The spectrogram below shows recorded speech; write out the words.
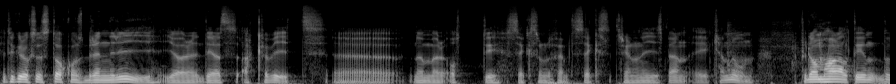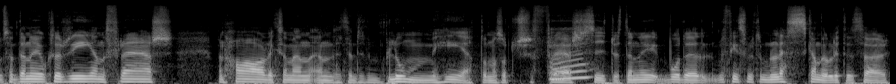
Jag tycker också Stockholms bränneri gör deras akvavit, eh, nummer 80 656 309 spänn, är kanon. För de har alltid, så den är också ren, fräsch, men har liksom en, en liten, liten blommighet och någon sorts fräsch mm. citrus. Den är både, det finns liksom läskande och lite så här,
